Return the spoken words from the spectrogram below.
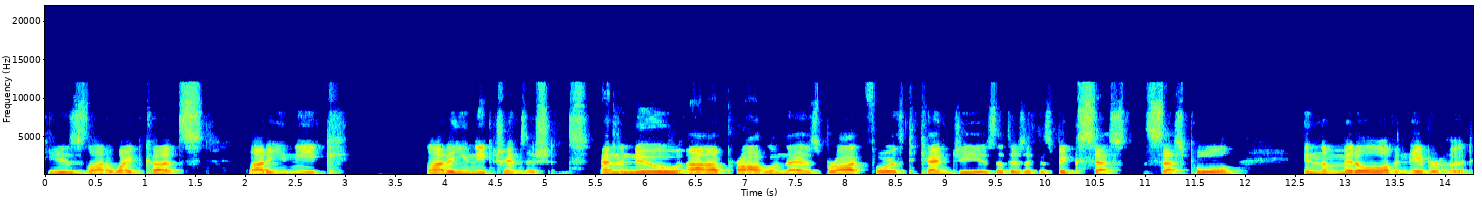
he uses a lot of wipe cuts, a lot of unique, a lot of unique transitions. And the new uh, problem that is brought forth to Kenji is that there's like this big cess cesspool in the middle of a neighborhood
